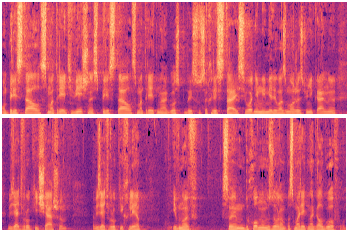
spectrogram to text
Он перестал смотреть вечность, перестал смотреть на Господа Иисуса Христа. И сегодня мы имели возможность уникальную взять в руки чашу, взять в руки хлеб и вновь своим духовным взором посмотреть на Голгофу,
